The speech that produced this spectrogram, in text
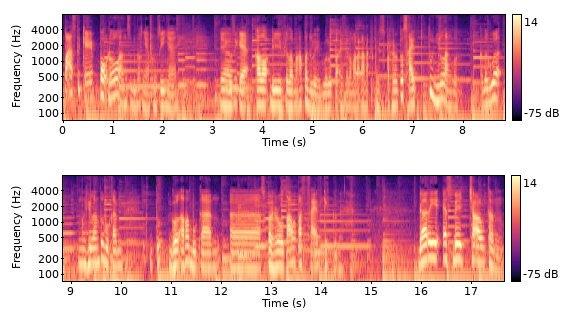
pasti kepo doang sebenarnya fungsinya. Ya sih? Kayak kalau di film apa dulu ya? Gue lupa ya film anak-anak superhero tuh sidekick tuh ngilang tuh. Kata gue menghilang tuh bukan tuh gol apa bukan uh, superhero utama pasti sidekick gitu dari SB Charlton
